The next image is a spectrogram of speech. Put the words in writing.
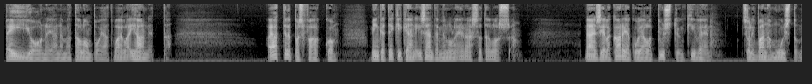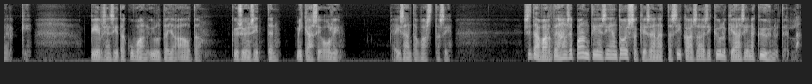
peijooneja nämä talonpojat vailla ihannetta. Ajattelepas Falkko, minkä tekikään isäntä minulle erässä talossa. Näin siellä karjakujalla pystyn kiveen. Se oli vanha muistomerkki. Piirsin siitä kuvan yltä ja alta. Kysyin sitten, mikä se oli. Ja isäntä vastasi. Sitä vartenhan se pantiin siihen toissa kesänä, että sika saisi kylkeään siinä kyhnytellä.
